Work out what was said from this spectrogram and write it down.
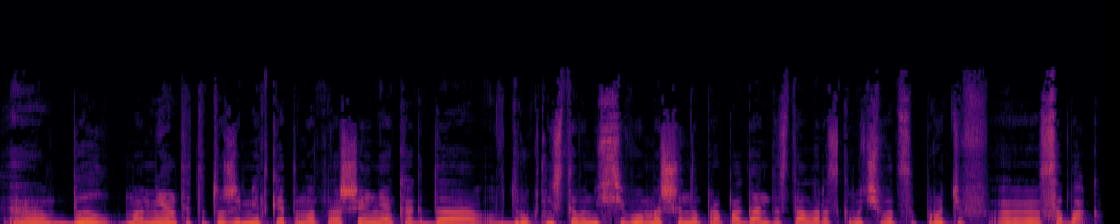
Э, был момент, это тоже имеет к этому отношение, когда вдруг ни с того ни с сего машина пропаганды стала раскручиваться против э, собак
